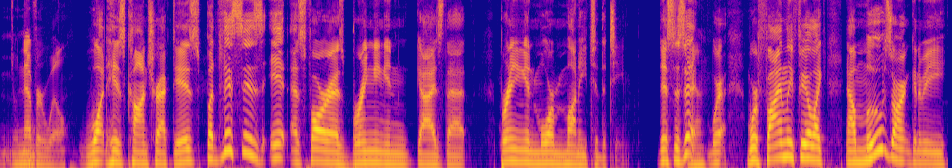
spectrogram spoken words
Never will. what his contract is, but this is it as far as bringing in guys that bringing in more money to the team. This is it. Yeah. We're we're finally feel like now moves aren't going to be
